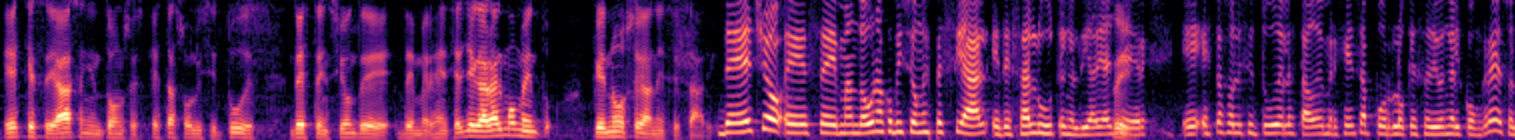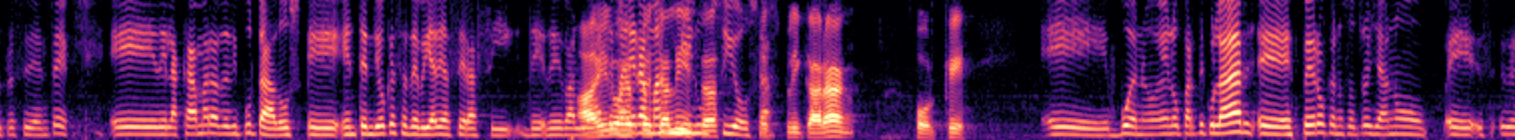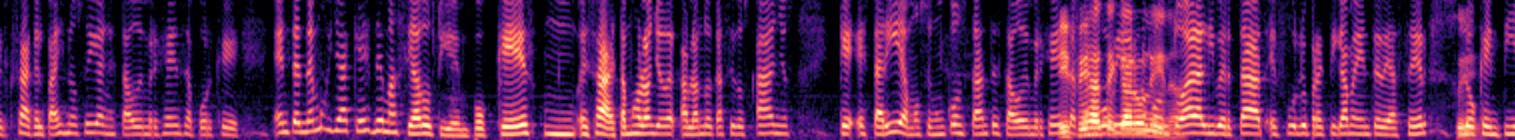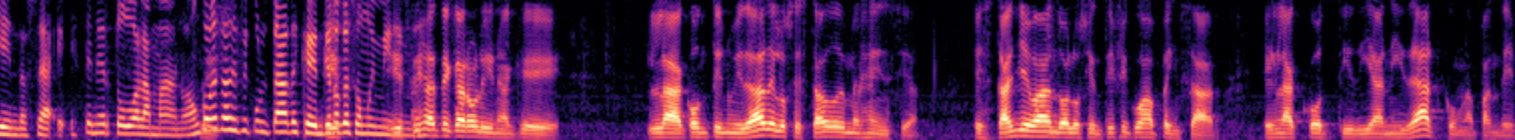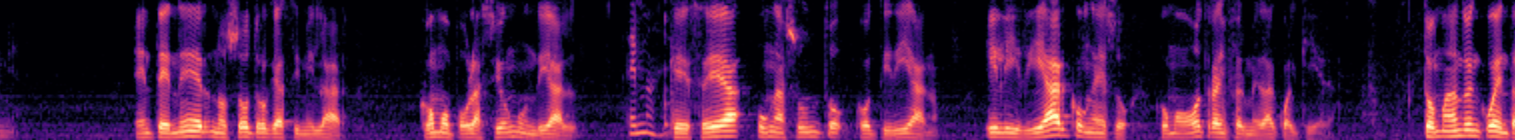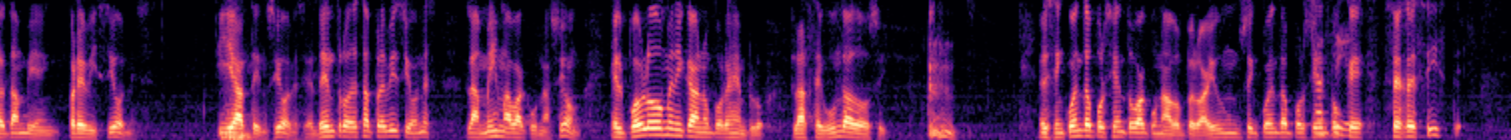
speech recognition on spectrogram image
es que se hacen entonces estas solicitudes de extensión de, de emergencia. Llegará el momento que no sea necesario. De hecho, eh, se mandó a una comisión especial eh, de salud en el día de Sí. Eh, esta solicitud del estado de emergencia por lo que se dio en el Congreso. El presidente eh, de la Cámara de Diputados eh, entendió que se debía de hacer así, de, de evaluar Ahí de los manera más minuciosa. explicarán por qué. Eh, bueno, en lo particular, eh, espero que nosotros ya no, eh, s- eh, o sea, que el país no siga en estado de emergencia porque entendemos ya que es demasiado tiempo, que es, mm, o sea, estamos hablando de, hablando de casi dos años, que estaríamos en un constante estado de emergencia, con fíjate, un gobierno con Carolina. toda la libertad, eh, Fulvio, prácticamente de hacer Sí. lo que entienda, o sea, e- es tener todo a la mano, aun con Sí. esas dificultades que entiendo Y- que son muy Y mínimas. fíjate, Carolina, que la continuidad de los estados de emergencia están llevando a los científicos a pensar en la cotidianidad con la pandemia, en tener nosotros que asimilar como población mundial Que sea un asunto cotidiano y lidiar con eso como otra enfermedad cualquiera, tomando en cuenta también previsiones y atenciones. Dentro de esas previsiones, la misma vacunación. El pueblo dominicano, por ejemplo, la segunda dosis, el 50% vacunado, pero hay un 50% Así que es. se resiste.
